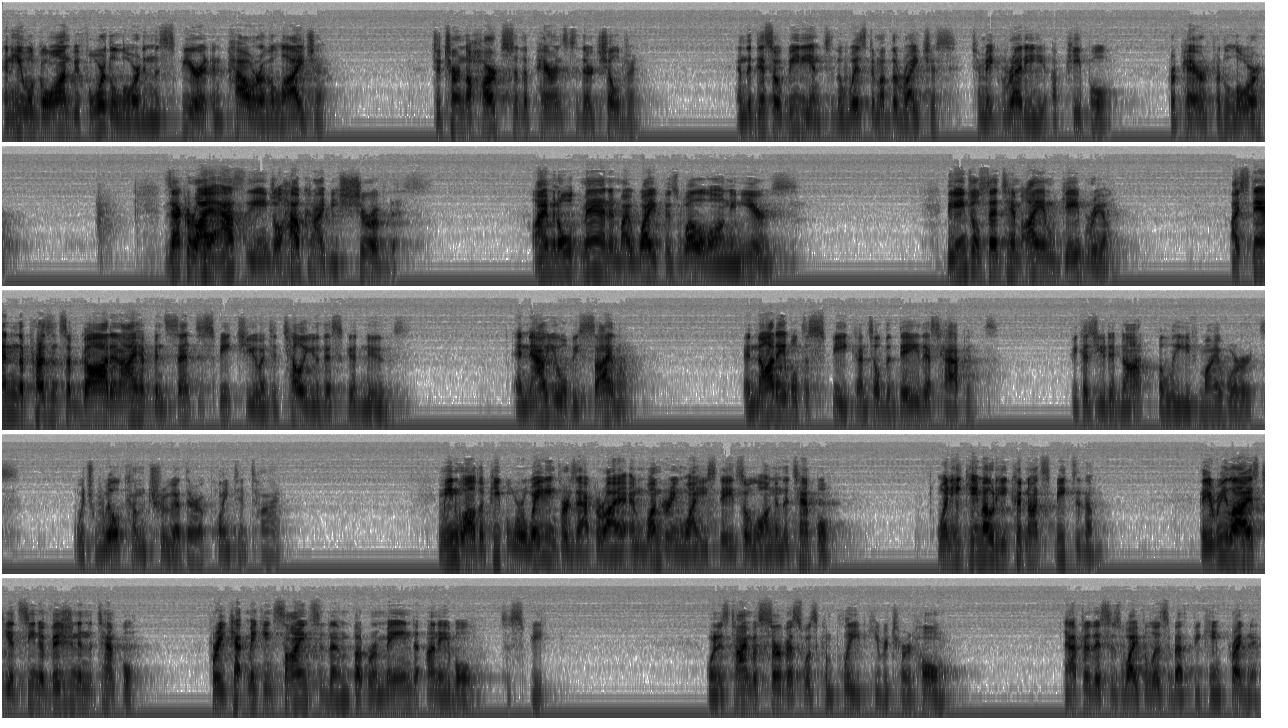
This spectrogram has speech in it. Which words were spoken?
And he will go on before the Lord in the spirit and power of Elijah to turn the hearts of the parents to their children and the disobedient to the wisdom of the righteous, to make ready a people prepared for the Lord. Zechariah asked the angel, How can I be sure of this? I am an old man, and my wife is well along in years. The angel said to him, I am Gabriel. I stand in the presence of God, and I have been sent to speak to you and to tell you this good news. And now you will be silent and not able to speak until the day this happens, because you did not believe my words, which will come true at their appointed time. Meanwhile, the people were waiting for Zechariah and wondering why he stayed so long in the temple. When he came out, he could not speak to them. They realized he had seen a vision in the temple, for he kept making signs to them, but remained unable to speak. When his time of service was complete, he returned home. After this, his wife Elizabeth became pregnant,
